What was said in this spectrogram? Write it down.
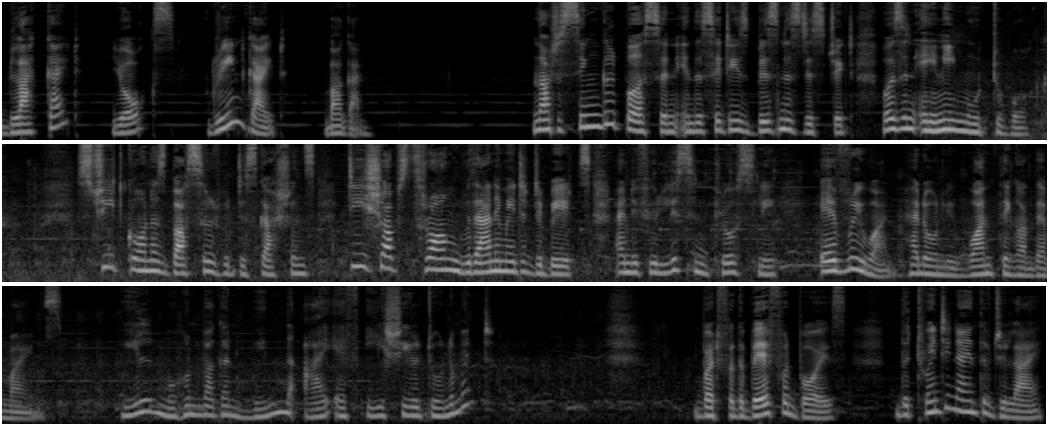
black kite, Yorks, green kite, Bagan. Not a single person in the city's business district was in any mood to work. Street corners bustled with discussions, tea shops thronged with animated debates, and if you listened closely, everyone had only one thing on their minds Will Mohun Bagan win the IFA Shield tournament? But for the Barefoot Boys, the 29th of July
